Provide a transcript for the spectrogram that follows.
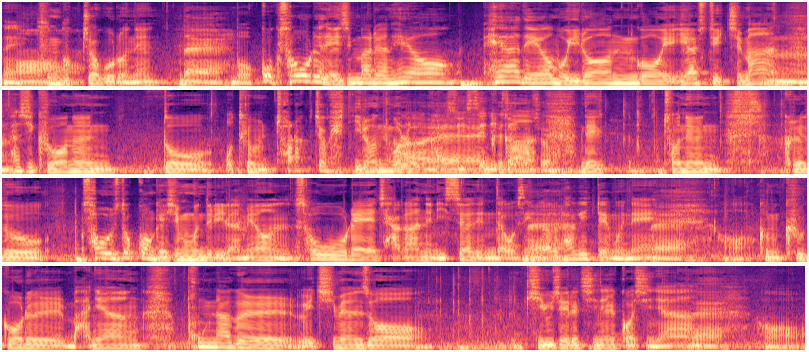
네, 어. 궁극적으로는 네. 뭐 꼭 서울에 내 집 마련해요, 해야 돼요, 뭐 이런 거 얘기할 수도 있지만 음. 사실 그거는 또 어떻게 보면 철학적인 이런 걸로 아, 갈수 예, 있으니까. 그죠, 그죠. 근데 저는 그래도 서울 수도권 계신 분들이라면 서울에 자가는 있어야 된다고 생각을 네. 하기 때문에 네. 어, 그럼 그거를 마냥 폭락을 외치면서 기우제를 지낼 것이냐, 네. 어,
